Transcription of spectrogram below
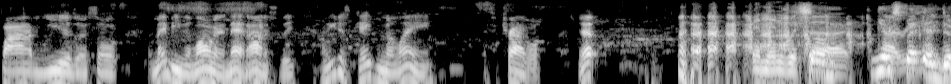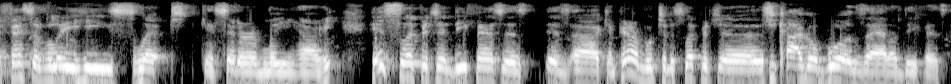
five years or so, or maybe even longer than that. Honestly, I mean, you just gave him the lane to travel. Yep. and then with So uh, you're Kyrie expecting not being defensively, he's slipped considerably. Uh, he, his slippage in defense is is uh, comparable to the slippage uh, Chicago Bulls had on defense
